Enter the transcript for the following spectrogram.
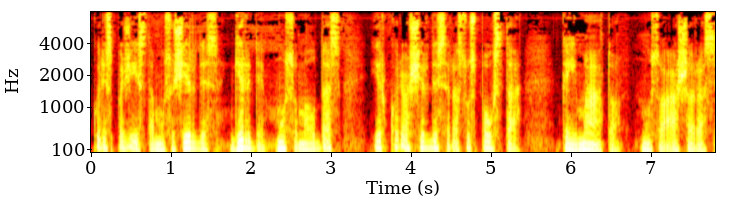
kuris pažįsta mūsų širdis, girdi mūsų maldas ir kurio širdis yra suspausta, kai mato mūsų ašaras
